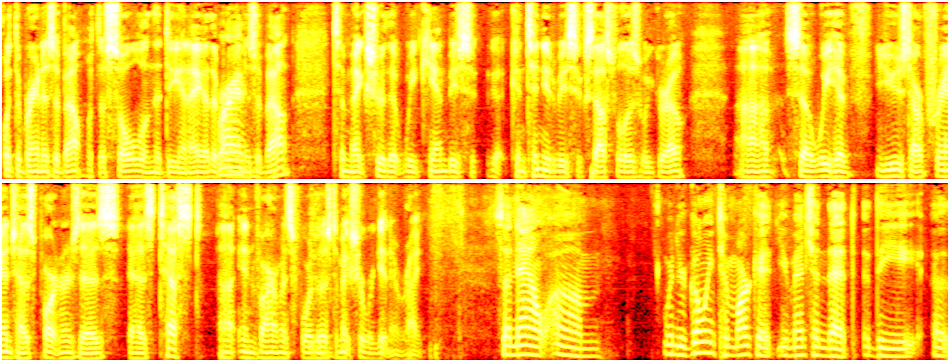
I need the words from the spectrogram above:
what the brand is about, what the soul and the DNA of the Right. brand is about to make sure that we can be continue to be successful as we grow. Uh, so we have used our franchise partners as as test uh, environments for those to make sure we're getting it right. So now, um, when you're going to market, you mentioned that the uh,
